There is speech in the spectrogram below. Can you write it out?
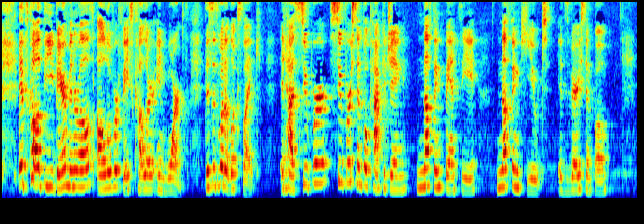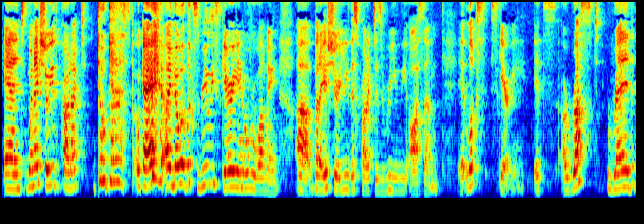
It's called the Bare Minerals All Over Face Color in Warmth. This is what it looks like. It has super, super simple packaging, nothing fancy, nothing cute. It's very simple. And when I show you the product, don't gasp, okay? I know it looks really scary and overwhelming, uh, but I assure you this product is really awesome. It looks scary. It's a rust red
